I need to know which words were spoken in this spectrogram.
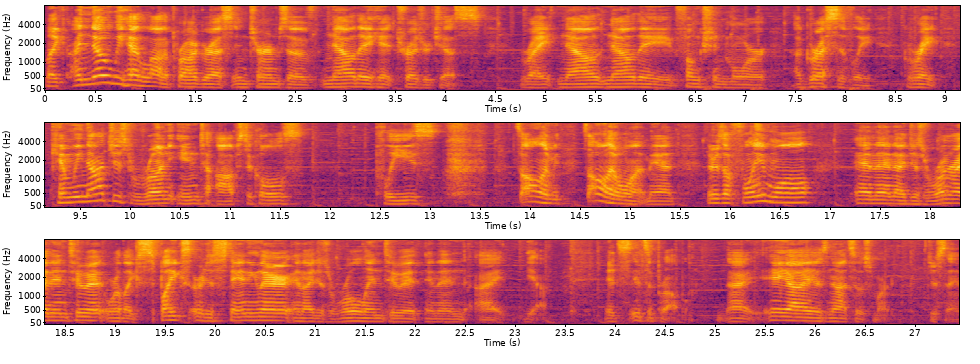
Like, I know we had a lot of progress in terms of now they hit treasure chests, right? Now, now they function more aggressively. Great. Can we not just run into obstacles, please? That's all I'm. That's all I want, man. There's a flame wall and then I just run right into it, or like spikes are just standing there, and I just roll into it, and then I, yeah, it's it's a problem. I, AI is not so smart. Just saying.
